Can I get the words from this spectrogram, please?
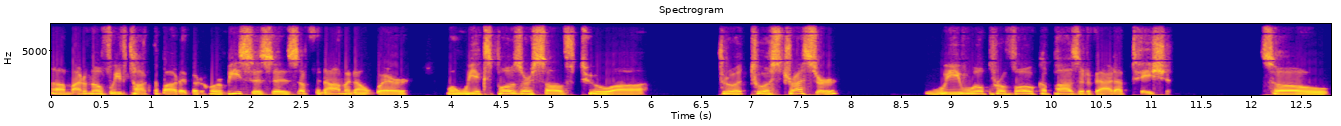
Um, I don't know if we've talked about it, but hormesis is a phenomenon where when we expose ourselves to uh, through a, to a stressor, we will provoke a positive adaptation. So,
